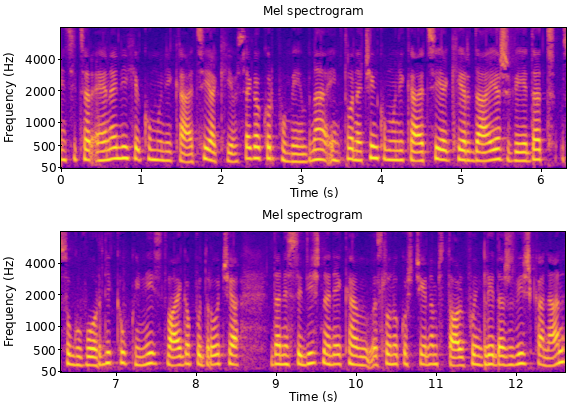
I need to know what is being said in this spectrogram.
In sicer ena njih je komunikacija, ki je vsekakor pomembna in to način komunikacije, kjer daješ vedeti sogovorniku, ki ni iz tvojega področja, da ne sediš na nekem slonokoščenem stolpu in gledaš zviška nan,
